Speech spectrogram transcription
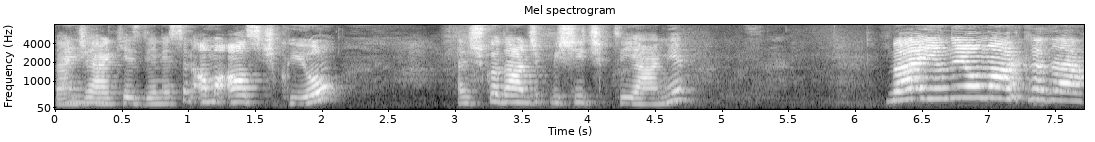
Bence herkes denesin ama az çıkıyor. Hani şu kadarcık bir şey çıktı yani. Ben yanıyorum arkada.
